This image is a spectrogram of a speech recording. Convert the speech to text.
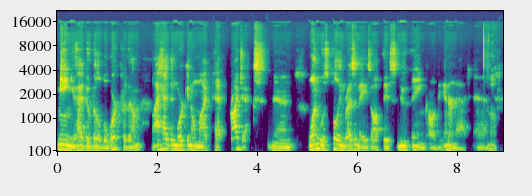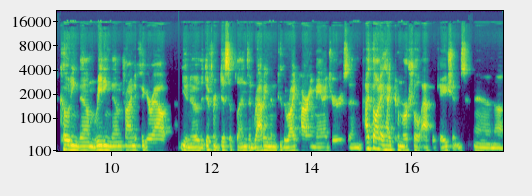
meaning you had no billable work for them. I had them working on my pet projects. And one was pulling resumes off this new thing called the internet and coding them, reading them, trying to figure out, you know, the different disciplines and routing them to the right hiring managers. And I thought it had commercial applications. And uh,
